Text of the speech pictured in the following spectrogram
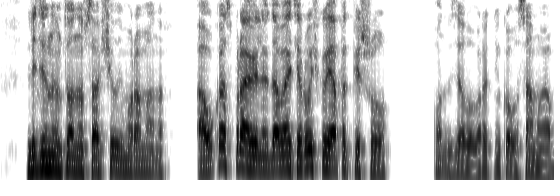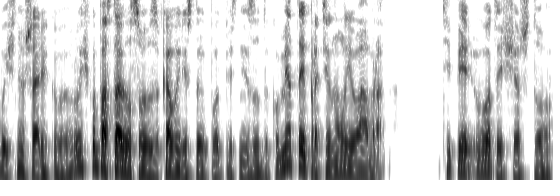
— ледяным тоном сообщил ему Романов. — А указ правильный, давайте ручку, я подпишу. Он взял у Воротникова самую обычную шариковую ручку, поставил свою заковыристую подпись внизу документа и протянул его обратно. Теперь вот еще что.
